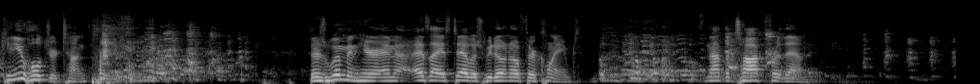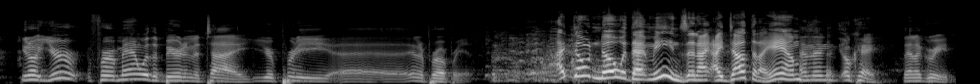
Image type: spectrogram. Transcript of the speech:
Can you hold your tongue, please? There's women here, and as I established, we don't know if they're claimed. It's not the talk for them. You know, you're for a man with a beard and a tie, you're pretty uh, inappropriate. I don't know what that means, and I, I doubt that I am. And then, okay, then agreed.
